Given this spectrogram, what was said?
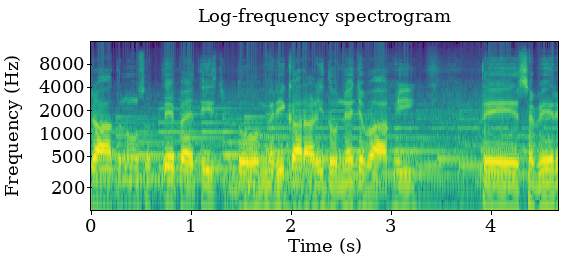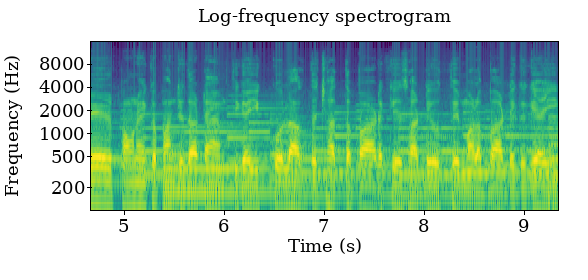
ਰਾਤ ਨੂੰ ਸੁੱਤੇ ਪਏ ਤੀ ਦੋ ਮੇਰੀ ਘਰ ਵਾਲੀ ਦੋਨੇ ਜਵਾਕ ਹੀ ਤੇ ਸਵੇਰੇ ਪੌਣੇ ਕੁ ਪੰਜ ਦਾ ਟਾਈਮ ਸੀਗਾ ਜੀ, ਇੱਕੋ ਲਖਤ ਛੱਤ ਪਾੜ ਕੇ ਸਾਡੇ ਉੱਤੇ ਮਲਬਾ ਡਿੱਗ ਗਿਆ ਜੀ।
